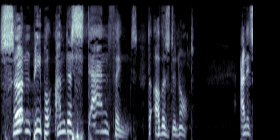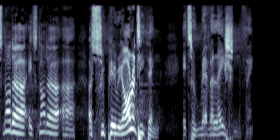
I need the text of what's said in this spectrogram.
certain people understand things that others do not. And it's not a, it's not a, a, a superiority thing. It's a revelation thing.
